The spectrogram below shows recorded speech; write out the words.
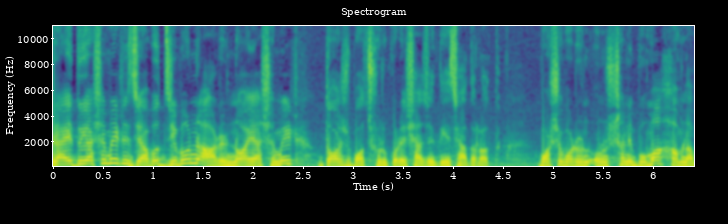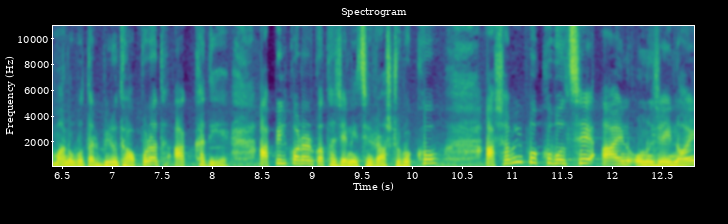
রায়ে দুই আসামির যাবজ্জীবন আর নয় আসামির দশ বছর করে সাজা দিয়েছে আদালত। বর্ষবরণ অনুষ্ঠানে বোমা, হামলা, মানবতার বিরুদ্ধে অপরাধ আখ্যা দিয়ে আপিল করার কথা জানিয়েছে রাষ্ট্রপক্ষ। আসামি পক্ষ বলছে, আইন অনুযায়ী নয়,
